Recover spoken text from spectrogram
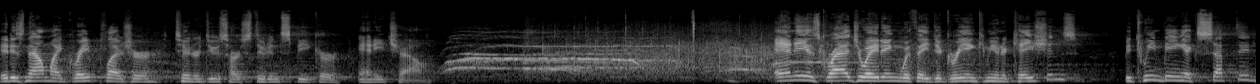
It is now my great pleasure to introduce our student speaker, Annie Chao. Annie is graduating with a degree in communications. Between being accepted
